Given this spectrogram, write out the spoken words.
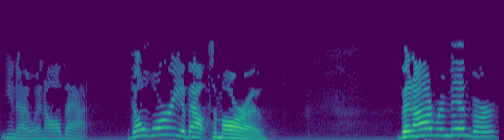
you know, and all that. Don't worry about tomorrow. But I remember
